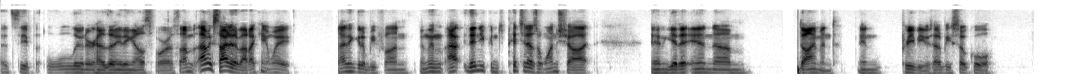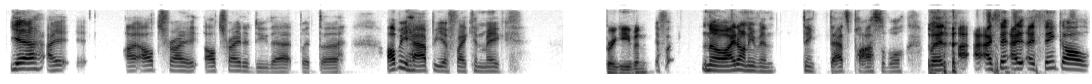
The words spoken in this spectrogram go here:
Let's see if Lunar has anything else for us. I'm I'm excited about. it. I can't wait. I think it'll be fun. And then uh, then you can pitch it as a one shot and get it in um Diamond in previews. That'd be so cool. Yeah, I, I I'll try I'll try to do that, but uh I'll be happy if I can make Break even. If no, I don't even think that's possible. But I, I think I, I think I'll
